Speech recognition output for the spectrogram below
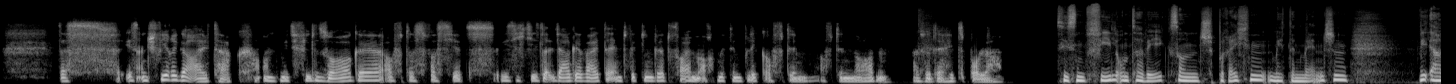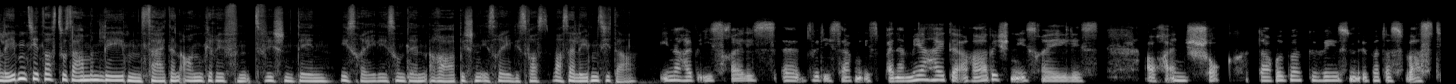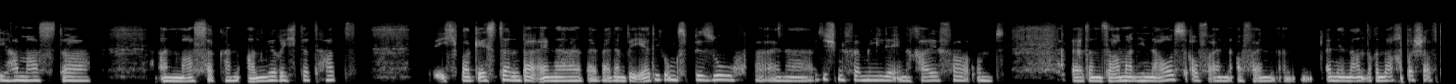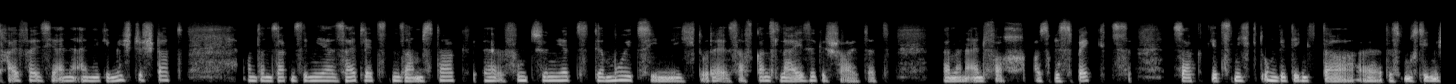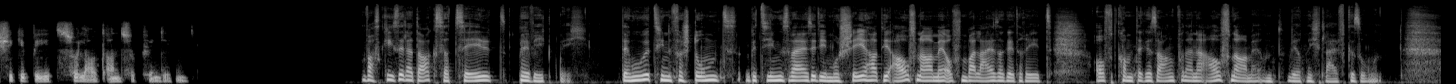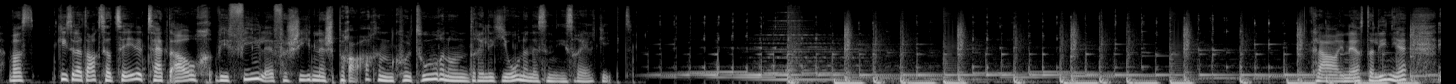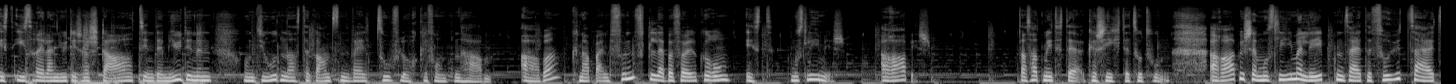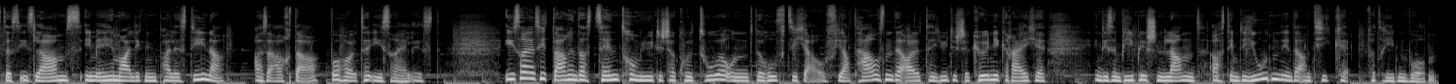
Das ist ein schwieriger Alltag und mit viel Sorge auf das, was jetzt, wie sich die Lage weiterentwickeln wird, vor allem auch mit dem Blick auf den, auf den Norden, also der Hitzbollah. Sie sind viel unterwegs und sprechen mit den Menschen. Wie erleben Sie das Zusammenleben seit den Angriffen zwischen den Israelis und den arabischen Israelis? Was, was erleben Sie da? Innerhalb Israels äh, würde ich sagen, ist bei einer Mehrheit der arabischen Israelis auch ein Schock darüber gewesen, über das, was die Hamas da an Massakern angerichtet hat. Ich war gestern bei, einer, bei einem Beerdigungsbesuch bei einer jüdischen Familie in Haifa und äh, dann sah man hinaus auf, ein, auf ein, eine andere Nachbarschaft. Haifa ist ja eine, eine gemischte Stadt. Und dann sagten sie mir, seit letzten Samstag äh, funktioniert der Muezzin nicht oder er ist auf ganz leise geschaltet, weil man einfach aus Respekt sagt, jetzt nicht unbedingt da äh, das muslimische Gebet so laut anzukündigen. Was Gisela Dax erzählt, bewegt mich. Der Muezzin verstummt, beziehungsweise die Moschee hat die Aufnahme offenbar leiser gedreht. Oft kommt der Gesang von einer Aufnahme und wird nicht live gesungen. Was Gisela Dax erzählt, zeigt auch, wie viele verschiedene Sprachen, Kulturen und Religionen es in Israel gibt. Klar, in erster Linie ist Israel ein jüdischer Staat, in dem Jüdinnen und Juden aus der ganzen Welt Zuflucht gefunden haben. Aber knapp ein Fünftel der Bevölkerung ist muslimisch, arabisch. Das hat mit der Geschichte zu tun. Arabische Muslime lebten seit der Frühzeit des Islams im ehemaligen Palästina, also auch da, wo heute Israel ist. Israel sieht darin das Zentrum jüdischer Kultur und beruft sich auf Jahrtausende alte jüdische Königreiche in diesem biblischen Land, aus dem die Juden in der Antike vertrieben wurden.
